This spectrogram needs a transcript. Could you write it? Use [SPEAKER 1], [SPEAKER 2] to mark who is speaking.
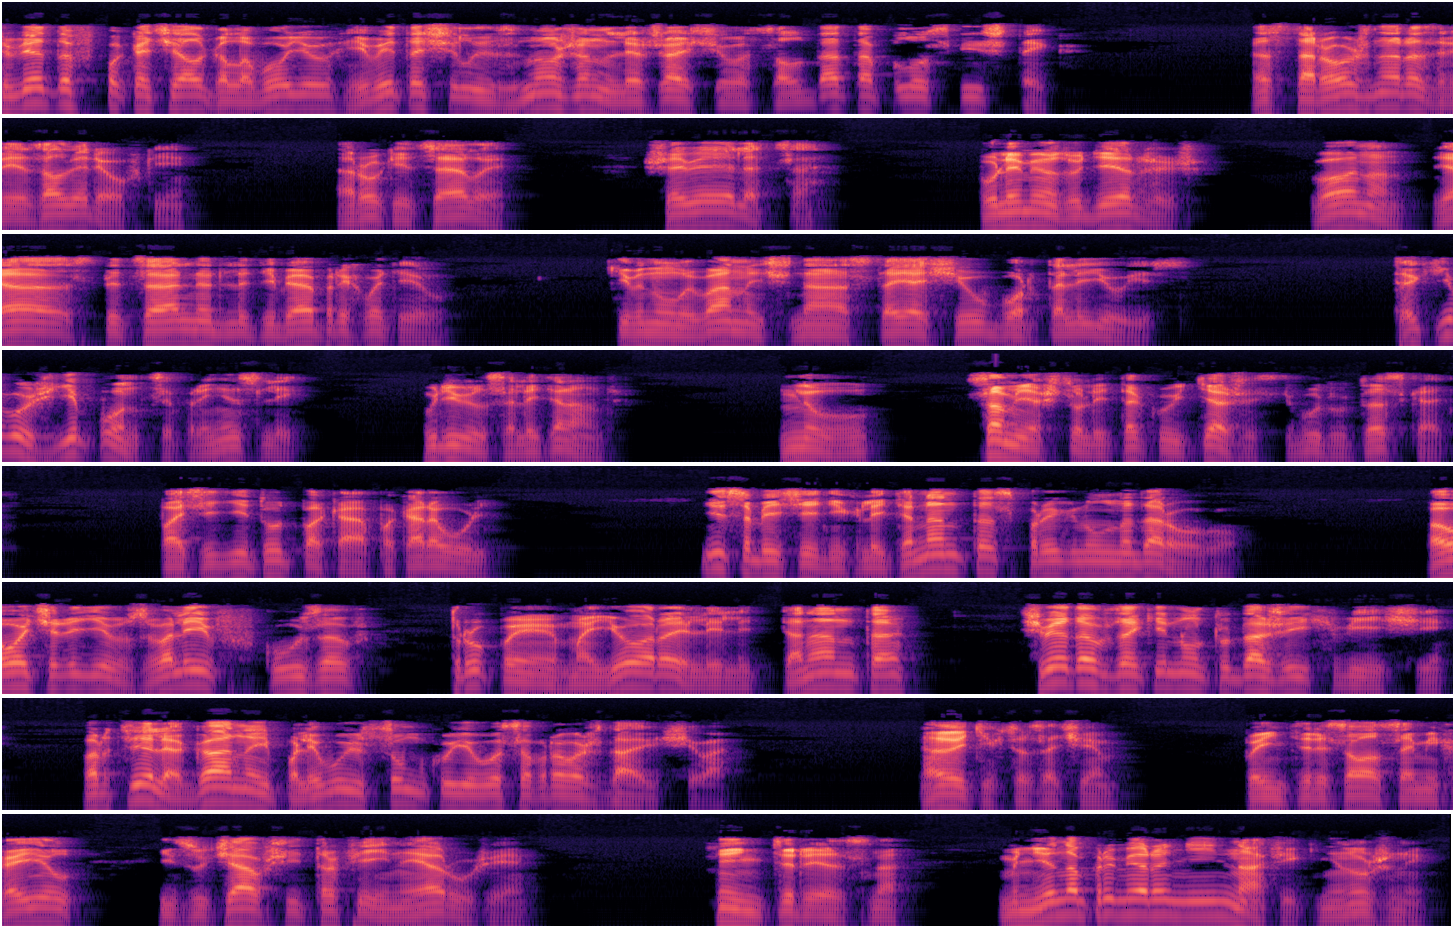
[SPEAKER 1] Шведов покачал головою и вытащил из ножен лежащего солдата плоский штык. Осторожно разрезал веревки. Руки целы. Шевелятся. Пулемет удержишь? Вон он, я специально для тебя прихватил. Кивнул Иваныч на стоящий у борта Льюис. Так его ж японцы принесли, удивился лейтенант. Ну, сам я, что ли, такую тяжесть буду таскать? Посиди тут пока, покарауль. И собеседник лейтенанта спрыгнул на дорогу. По очереди, взвалив в кузов трупы майора или лейтенанта, Шведов закинул туда же их вещи, портфель Агана и полевую сумку его сопровождающего. — А этих-то зачем? — поинтересовался Михаил, изучавший трофейное оружие. — Интересно. Мне, например, они и нафиг не нужны.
